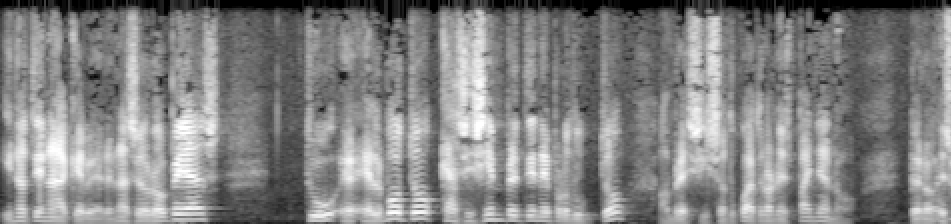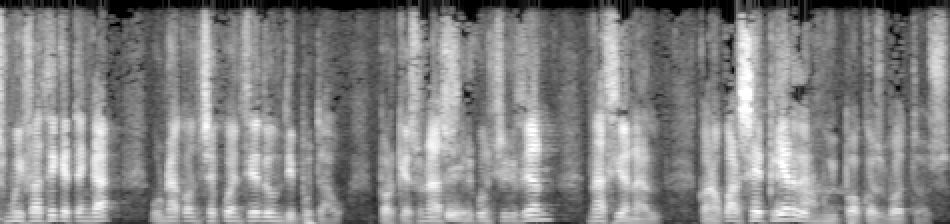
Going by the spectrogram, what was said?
y no tiene nada que ver. En las europeas, tú, eh, el voto casi siempre tiene producto. Hombre, si son cuatro en España, no pero es muy fácil que tenga una consecuencia de un diputado, porque es una circunscripción nacional, con lo cual se pierden muy pocos votos.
